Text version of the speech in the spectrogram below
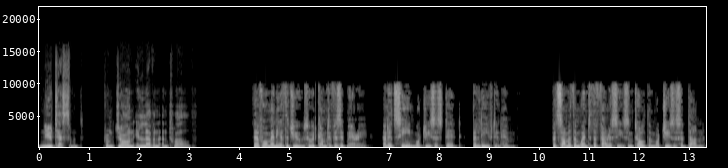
New Testament from John 11 and 12. Therefore many of the Jews who had come to visit Mary and had seen what Jesus did believed in him. But some of them went to the Pharisees and told them what Jesus had done.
